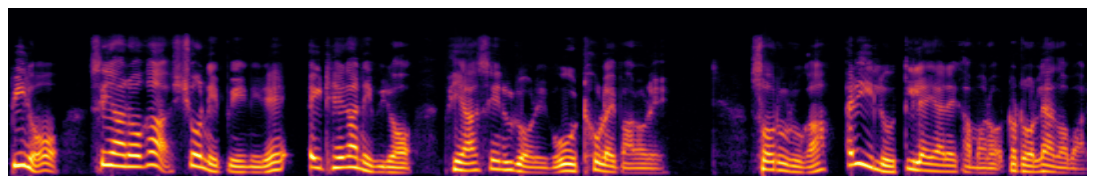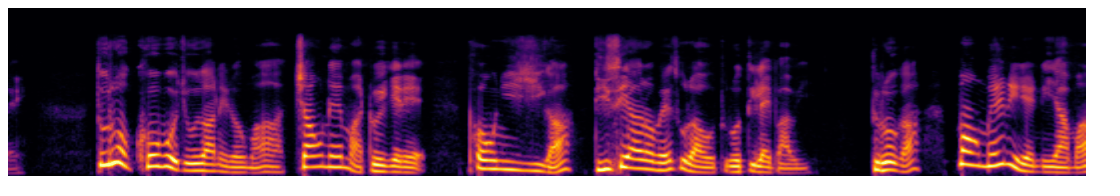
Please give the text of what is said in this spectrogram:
ပြီးတော့ဆရာတော်ကရှော့နေပေးနေတဲ့အိတ်ထဲကနေပြီးတော့ဖျားဆင်းလူတော်တွေကိုထုတ်လိုက်ပါတော့တယ်စောတို့တို့ကအဲ့ဒီလိုတီးလိုက်ရတဲ့ခါမှာတော့တော်တော်လန့်သွားပါတယ်သူတို့ခိုးဖို့ကြိုးစားနေတော့မှကြောင်းထဲမှာတွေ့ခဲ့တဲ့ဖုန်ကြီးကြီးကဒီဆရာတော်ပဲဆိုတာကိုသူတို့သိလိုက်ပါပြီသူတို့ကမှောင်မဲနေတဲ့နေရာမှာ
